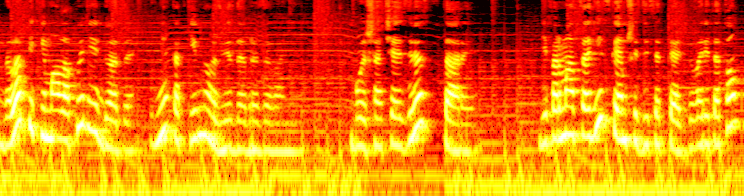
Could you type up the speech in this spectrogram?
В галактике мало пыли и газа нет активного звездообразования. Большая часть звезд старые. Деформация диска М65 говорит о том,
